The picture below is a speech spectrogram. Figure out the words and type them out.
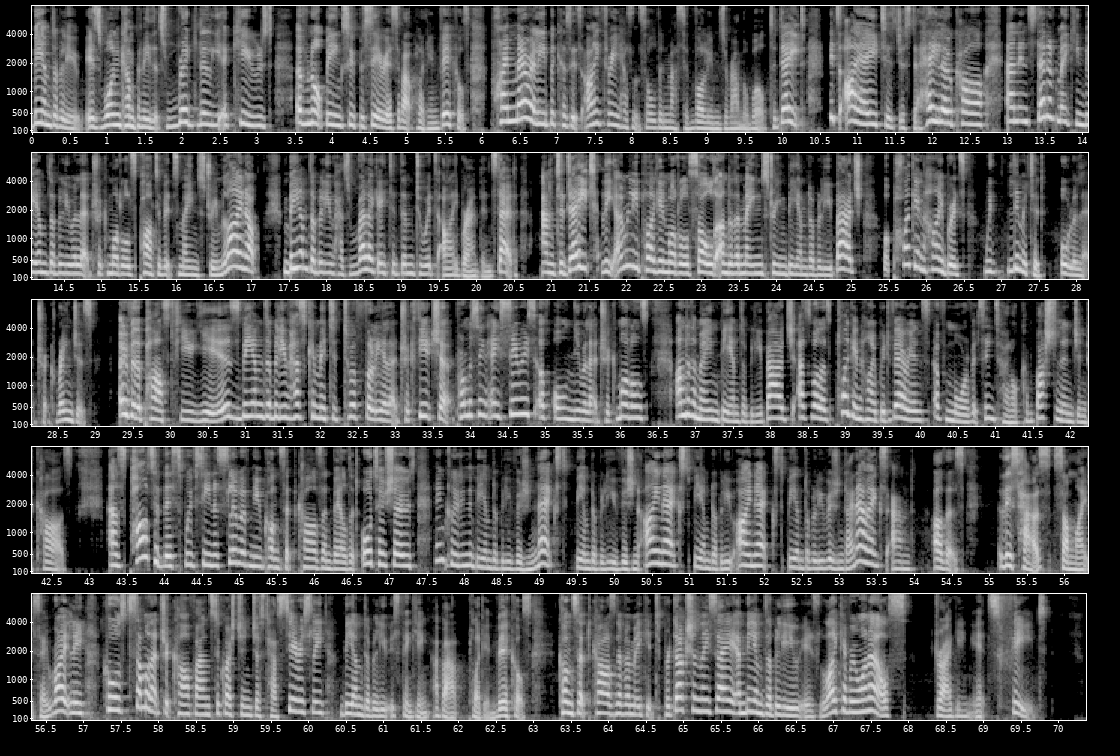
BMW is one company that's regularly accused of not being super serious about plug-in vehicles, primarily because its i3 hasn't sold in massive volumes around the world to date, its i8 is just a halo car, and instead of making BMW electric models part of its mainstream lineup, BMW has relegated them to its i brand instead. And to date, the only plug-in models sold under the mainstream BMW badge were plug-in hybrids with limited all-electric ranges. Over the past few years, BMW has committed to a fully electric future, promising a series of all new electric models under the main BMW badge, as well as plug-in hybrid variants of more of its internal combustion engined cars. As part of this, we've seen a slew of new concept cars unveiled at auto shows, including the BMW Vision Next, BMW Vision iNext, BMW iNext, BMW Vision Dynamics, and others. This has, some might say rightly, caused some electric car fans to question just how seriously BMW is thinking about plug in vehicles. Concept cars never make it to production, they say, and BMW is, like everyone else, dragging its feet.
